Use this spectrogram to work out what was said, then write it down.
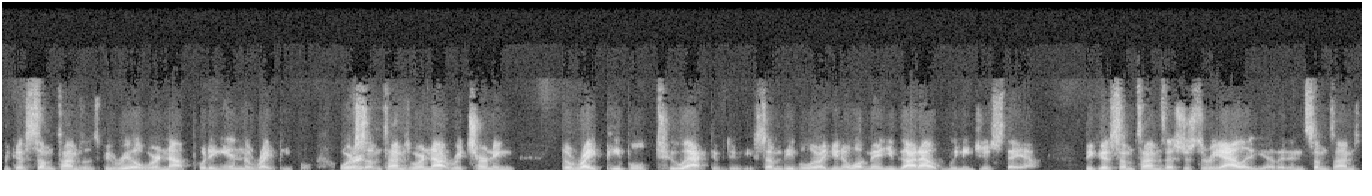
Because sometimes let's be real we're not putting in the right people or right. sometimes we're not returning the right people to active duty. Some people are like you know what man? You got out. We need you to stay out. Because sometimes that's just the reality of it. And sometimes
